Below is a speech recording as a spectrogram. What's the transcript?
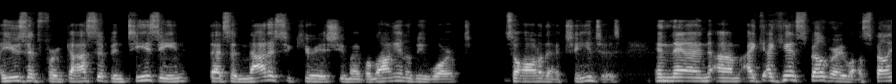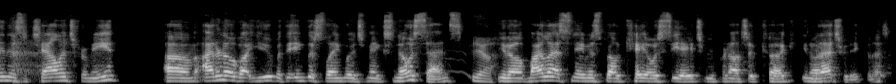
I use it for gossip and teasing. That's a not a secure issue. My belonging will be warped. So all of that changes. And then um, I, I, can't spell very well. Spelling is a challenge for me. Um, I don't know about you, but the English language makes no sense. Yeah. You know, my last name is spelled K O C H. We pronounce it Cook. You know, that's ridiculous.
